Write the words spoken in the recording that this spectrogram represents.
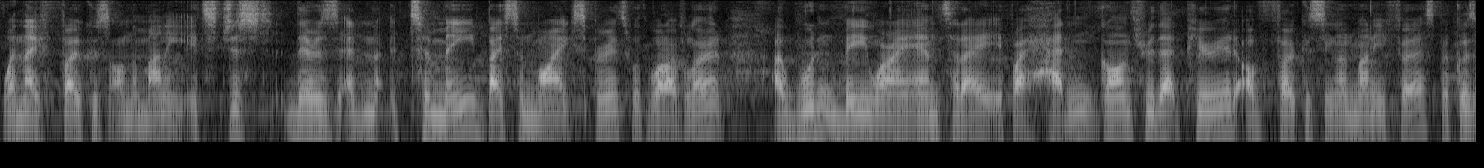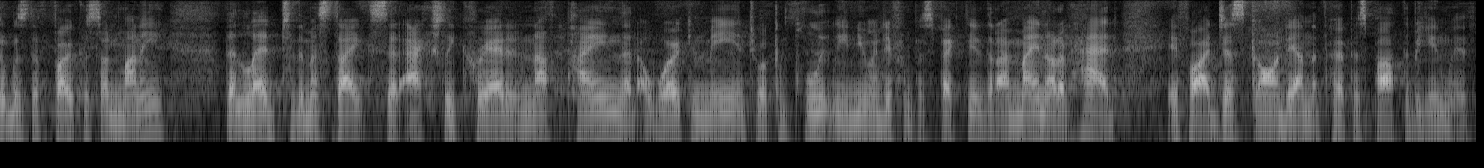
when they focus on the money. It's just, there's, to me, based on my experience with what I've learned, I wouldn't be where I am today if I hadn't gone through that period of focusing on money first because it was the focus on money that led to the mistakes that actually created enough pain that awoken me into a completely new and different perspective that I may not have had if I had just gone down the purpose path to begin with.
